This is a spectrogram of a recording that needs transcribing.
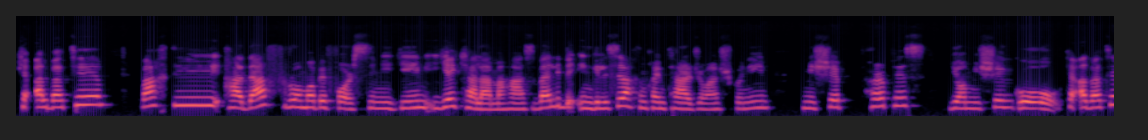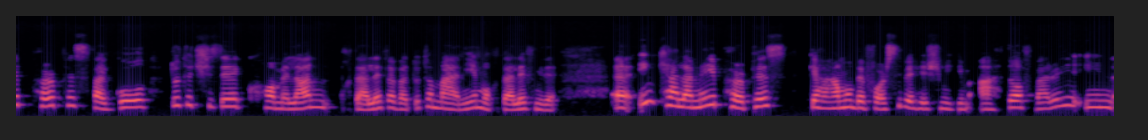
که البته وقتی هدف رو ما به فارسی میگیم یک کلمه هست ولی به انگلیسی وقتی می‌خوایم ترجمهش کنیم میشه purpose یا میشه goal که البته purpose و goal دو تا چیز کاملا مختلفه و دو تا معنی مختلف میده. این کلمه purpose که همون به فارسی بهش میگیم اهداف برای این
